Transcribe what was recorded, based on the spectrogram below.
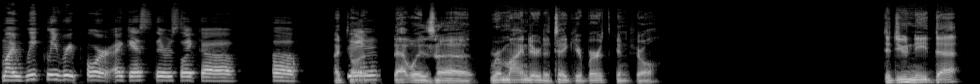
my weekly report. I guess there's like a, a I thought that was a reminder to take your birth control. Did you need that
